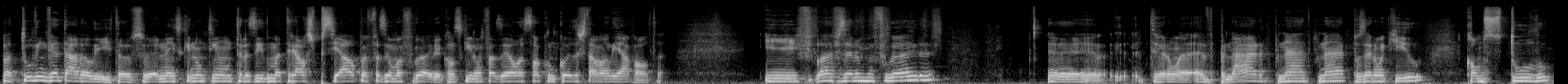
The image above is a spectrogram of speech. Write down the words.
Pá, tudo inventado ali, estás a perceber? Nem sequer não tinham trazido material especial para fazer uma fogueira, conseguiram fazê-la só com coisas que estavam ali à volta. E lá fizeram uma fogueira, uh, tiveram a, a depenar, depenar, depenar, puseram aquilo, como se tudo,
